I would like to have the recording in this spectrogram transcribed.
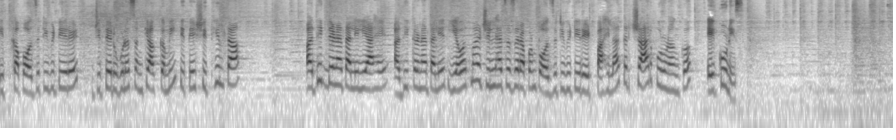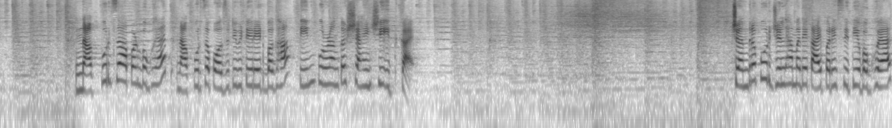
इतका पॉझिटिव्हिटी रेट जिथे रुग्णसंख्या कमी तिथे शिथिलता अधिक देण्यात आलेली आहे अधिक करण्यात आली आहे. यवतमाळ जिल्ह्याचा जर आपण पॉझिटिव्हिटी रेट पाहिला तर चार पूर्णांक एकोणीस. नागपूरचा आपण बघूयात. नागपूरचा पॉझिटिव्हिटी रेट बघा तीन पूर्णांक शहाऐंशी इतका आहे. चंद्रपूर जिल्ह्यामध्ये काय परिस्थिती आहे बघूयात.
